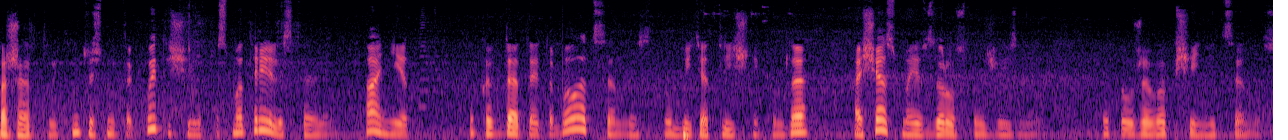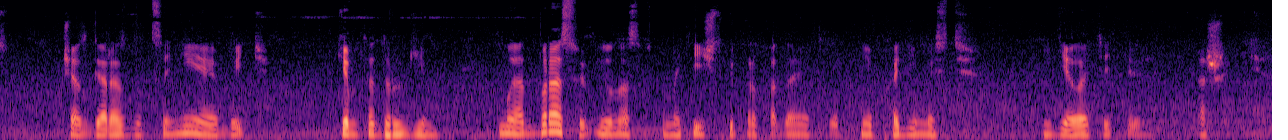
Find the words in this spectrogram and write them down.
пожертвовать. Ну, то есть мы так вытащили, посмотрели, сказали, а нет, ну когда-то это была ценность, ну, быть отличником, да, а сейчас в моей взрослой жизни это уже вообще не ценность. Сейчас гораздо ценнее быть кем-то другим мы отбрасываем, и у нас автоматически пропадает вот необходимость не делать эти ошибки.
